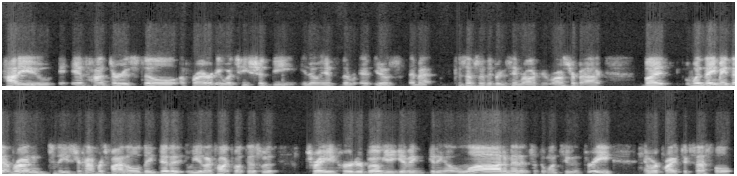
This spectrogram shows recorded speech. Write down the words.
How do you, if Hunter is still a priority, which he should be, you know, if the you know, conceptually they bring the same roster back, but when they made that run to the Eastern Conference Final, they did it. You and I talked about this with Trae, Huerter Bogey giving getting a lot of minutes at the one, two, and three, and were quite successful.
